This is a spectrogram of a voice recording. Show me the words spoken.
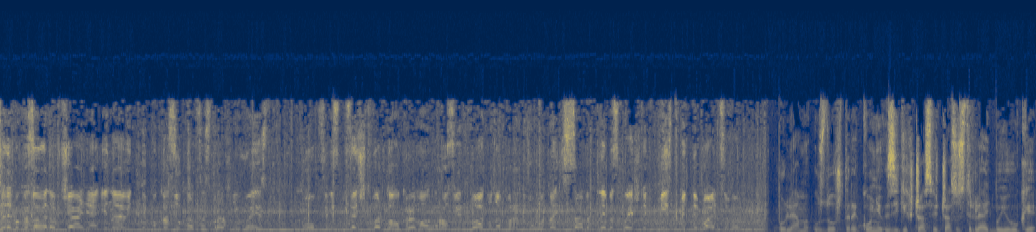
Це не показове навчання і навіть не показуха. Це справжній виїзд хлопців із 54-го окремо розвідбату на передову. Одна із самих небезпечних міст під Дебальцевим. Полями уздовж териконів, з яких час від часу стріляють бойовики.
